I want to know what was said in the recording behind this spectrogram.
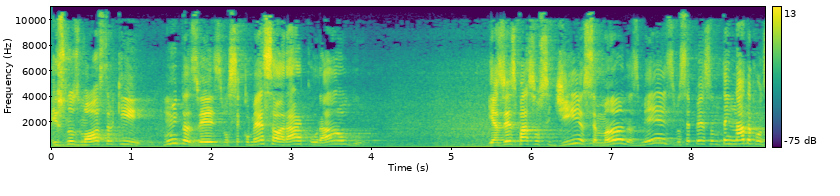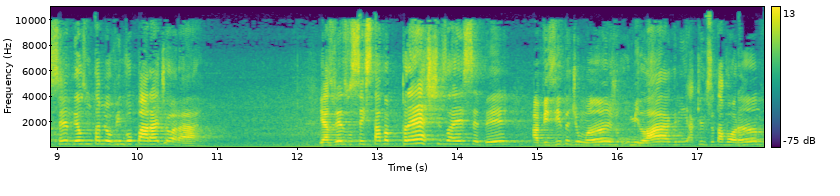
isso nos mostra que muitas vezes você começa a orar por algo e às vezes passam-se dias, semanas, meses, você pensa, não tem nada acontecendo, Deus não está me ouvindo, vou parar de orar. E às vezes você estava prestes a receber a visita de um anjo, o milagre, aquilo que você estava orando,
